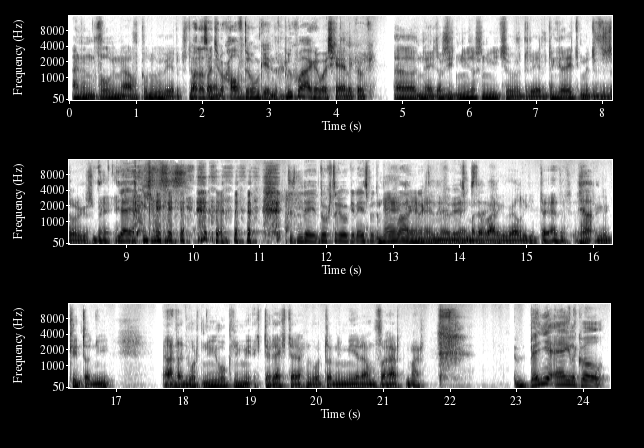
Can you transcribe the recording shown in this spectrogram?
En de volgende avond konden we weer op stap. maar dan zat je nog half dronken in de ploegwagen waarschijnlijk ook. Eh, nee, dat is, niet, dat is nu iets overdreven. Dan reed ik met de verzorgers mee. Ja, ja. het is niet dat je dochter ook ineens met een Nee, ploegwagen nee, nee, achter de nee, coureurs nee, moest maar dat waren geweldige tijden. Ja. Je kunt dat nu... Ja, dat wordt nu ook niet meer... Terecht, hè. Dan wordt dat niet meer aanvaard, maar... Ben je eigenlijk wel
